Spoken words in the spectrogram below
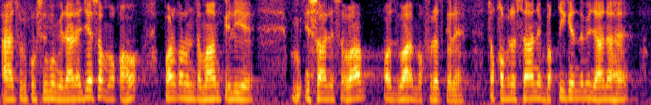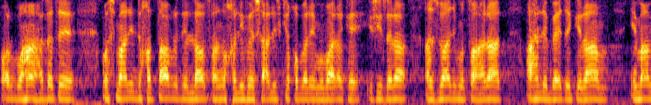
آیت الکرسی کو ملا لیں، جیسا موقع ہو پڑھ کر ان تمام کے لیے اصال ثواب اور دعا مغفرت کریں۔ تو قبرستان بقی کے اندر بھی جانا ہے۔ اور وہاں حضرت عثمان بن خطاب رضی اللہ تعالیٰ خلیفہ ثالث کی قبر مبارک ہے۔ اسی طرح ازواج متحرات اہل بیت کرام، امام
